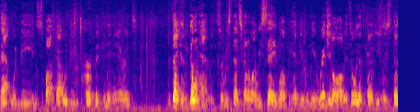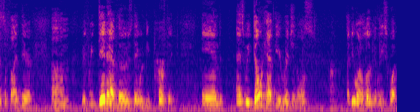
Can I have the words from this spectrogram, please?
that would be in spot. that would be perfect and inerrant the fact is we don't have it, so we, that's kind of why we say, well, if we had the, in the original, it's always that's kind of usually specified there. Um, if we did have those, they would be perfect. And as we don't have the originals, I do want to look at least what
